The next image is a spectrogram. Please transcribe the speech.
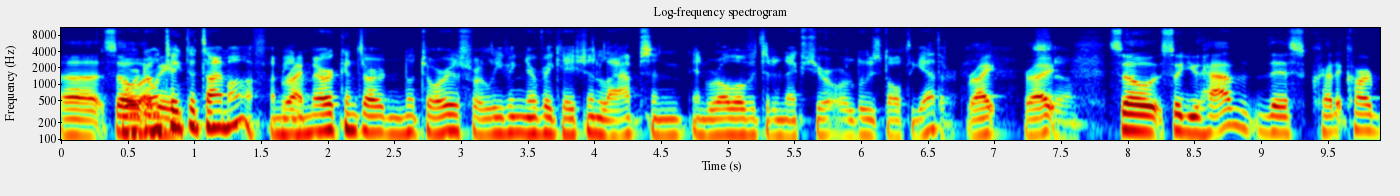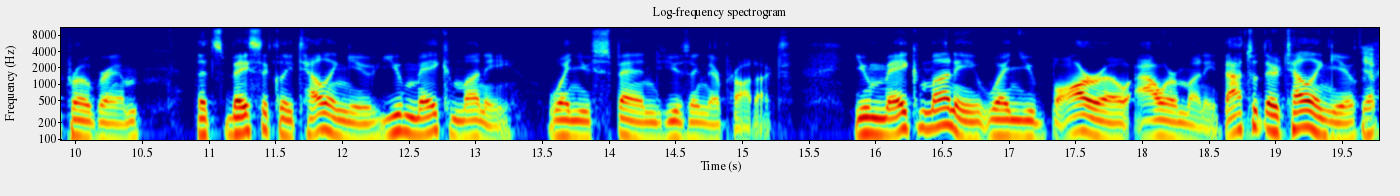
Uh, so or don't I mean, take the time off. I mean, right. Americans are notorious for leaving their vacation lapse and, and roll over to the next year or lose it altogether. Right, right. So. so, so you have this credit card program that's basically telling you you make money when you spend using their product. You make money when you borrow our money. That's what they're telling you. Yep.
